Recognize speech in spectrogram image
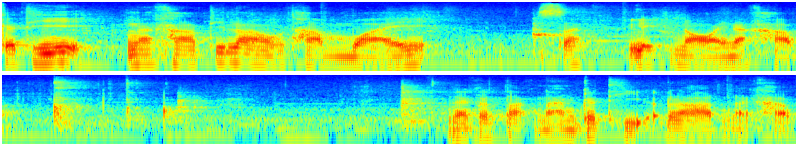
กะทินะครับที่เราทำไว้ สักเล็กน้อยนะครับ แล้วก็ตักน้ำกะทิราดนะครับ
